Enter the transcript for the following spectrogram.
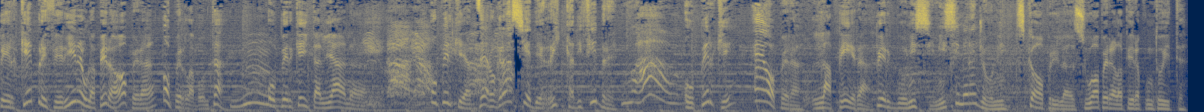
Perché preferire una pera opera? O per la bontà? Mm. O perché italiana? Italia! O perché ha zero grassi ed è ricca di fibre? Wow! O perché è opera? La pera, per buonissimissime ragioni. Scoprila su operalapera.it.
